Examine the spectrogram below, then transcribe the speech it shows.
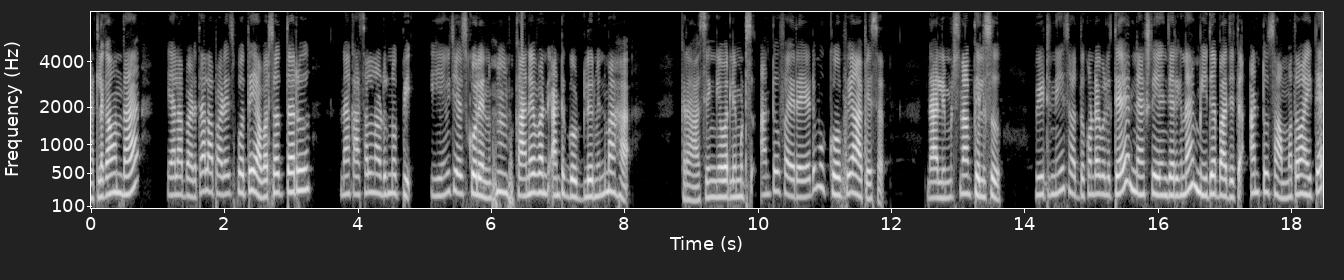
ఆటలుగా ఉందా? ఎలా పడితే అలా పడేసిపోతే ఎవరు సర్దుతారు? నాకు అసలు నడు నొప్పి. ఏమి చేసుకోలేను. కానివ్వండి. అంటూ గొడ్లు మీద మహా. క్రాసింగ్ యువర్ లిమిట్స్ అంటూ ఫైర్ అయ్యాడు. ముక్కోపి ఆపేశారు. నా లిమిట్స్ నాకు తెలుసు. వీటిని సర్దుకుండా వెళితే నెక్స్ట్ ఏం జరిగినా మీదే బాధ్యత అంటూ సమ్మతం అయితే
